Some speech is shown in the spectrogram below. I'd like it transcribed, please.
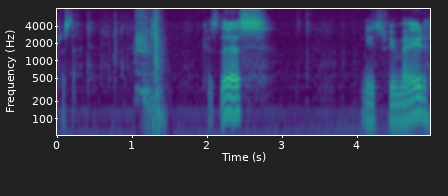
Just that. Because this needs to be made.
